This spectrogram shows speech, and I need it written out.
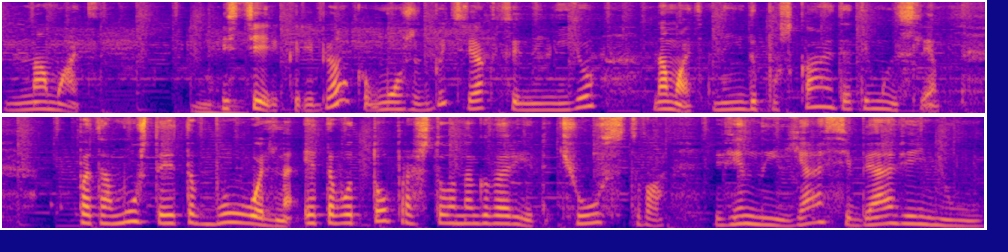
на мать. Угу. Истерика ребенка может быть реакцией на нее, на мать. Она не допускает этой мысли. Потому что это больно. Это вот то, про что она говорит. Чувство вины. Я себя виню.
